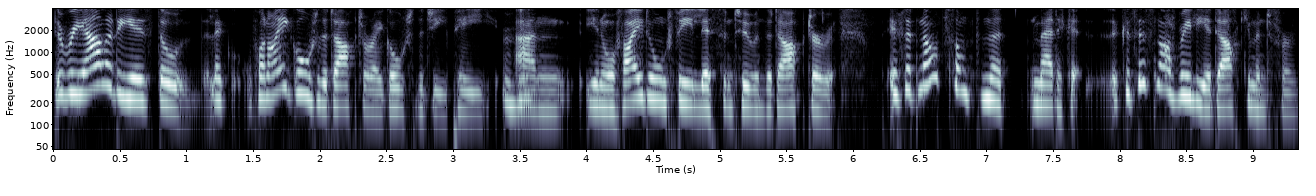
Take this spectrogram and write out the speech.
the reality is, though, like when I go to the doctor, I go to the GP, mm-hmm. and you know, if I don't feel listened to in the doctor, is it not something that medical? Because it's not really a document for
